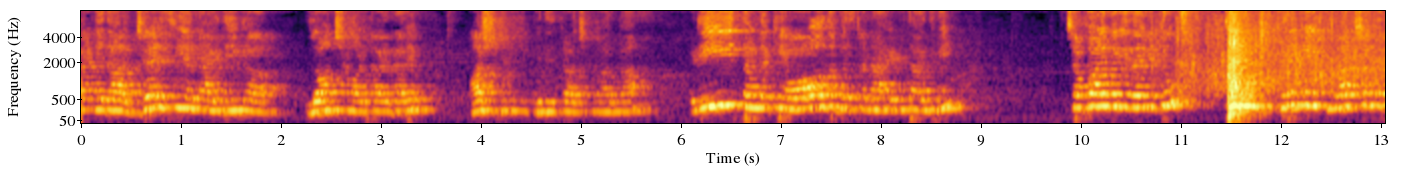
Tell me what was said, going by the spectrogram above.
ತಂಡದ ಜೆರ್ಸಿಯನ್ನ ಇದೀಗ ಲಾಂಚ್ ಮಾಡ್ತಾ ಇದ್ದಾರೆ. ಅಶ್ವಿನಿ, ಪುನೀತ್ ರಾಜ್ಕುಮಾರ್ ಮ್ಯಾಮ್. ಇಡೀ ತಂಡಕ್ಕೆ ಆಲ್ ದ ಬೆಸ್ಟ್ ಅನ್ನ ಹೇಳ್ತಾ ಇದ್ವಿ. ಚಪ್ಪಾಳೆ ಬಗ್ಗೆ ದಯವಿಟ್ಟು. ಕ್ರಿಕೆಟ್ ನಕ್ಷತ್ರ.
